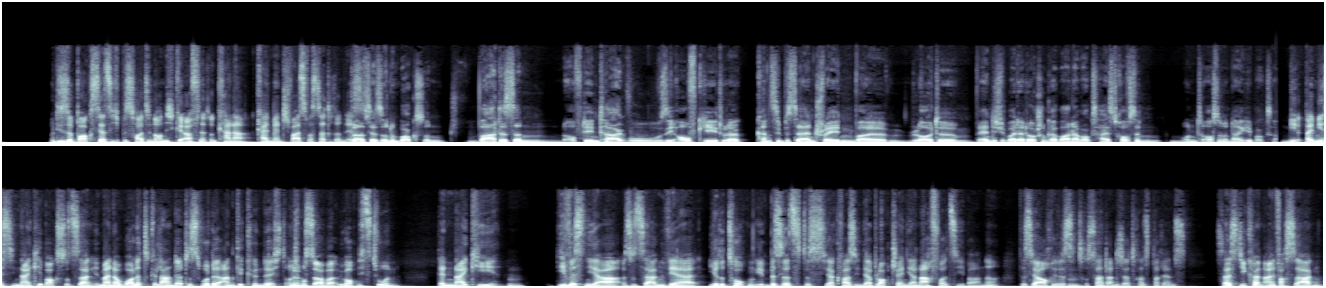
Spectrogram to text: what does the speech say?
Und diese Box, die hat sich bis heute noch nicht geöffnet und keiner, kein Mensch weiß, was da drin ist. Du hast ja so eine Box und wartest dann auf den Tag, wo sie aufgeht oder kannst sie bis dahin traden, weil Leute ähnlich wie bei der Deutschen Gabbana Box heiß drauf sind und auch so eine Nike Box haben. bei mir ist die Nike Box sozusagen in meiner Wallet gelandet. Es wurde angekündigt und ja. ich musste aber überhaupt nichts tun. Denn Nike, hm. die wissen ja sozusagen, wer ihre Token eben besitzt. Das ist ja quasi in der Blockchain ja nachvollziehbar. Ne? Das ist ja auch das hm. Interessante an dieser Transparenz. Das heißt, die können einfach sagen,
